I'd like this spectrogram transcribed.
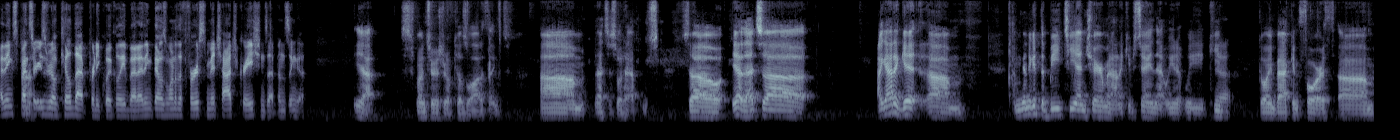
I think Spencer Israel killed that pretty quickly, but I think that was one of the first Mitch Hodge creations at Benzinga. Yeah, Spencer Israel kills a lot of things. Um, that's just what happens. So yeah, that's uh, I gotta get. Um, I'm gonna get the BTN chairman on. I keep saying that we we keep Yeah. going back and forth. Um,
